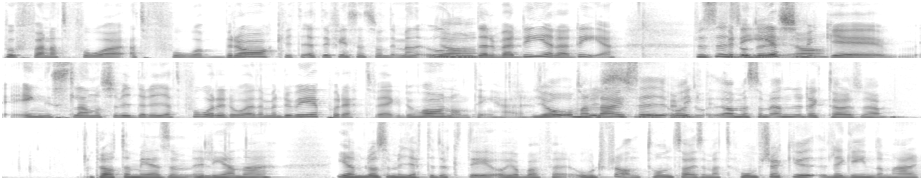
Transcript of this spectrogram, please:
puffarna att få, att få bra kritik. Att det finns en sån, man Ja. undervärderar det. Precis, För och det är så ja. mycket ängslan och så vidare i att få det då. Men du är på rätt väg, du har någonting här. Ja, och man Det är lär sig. Och, ja, men som en redaktör som jag pratade med, som Helena Enblom som är jätteduktig och jobbar för Ordfront, hon sa ju som att hon försöker lägga in de här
